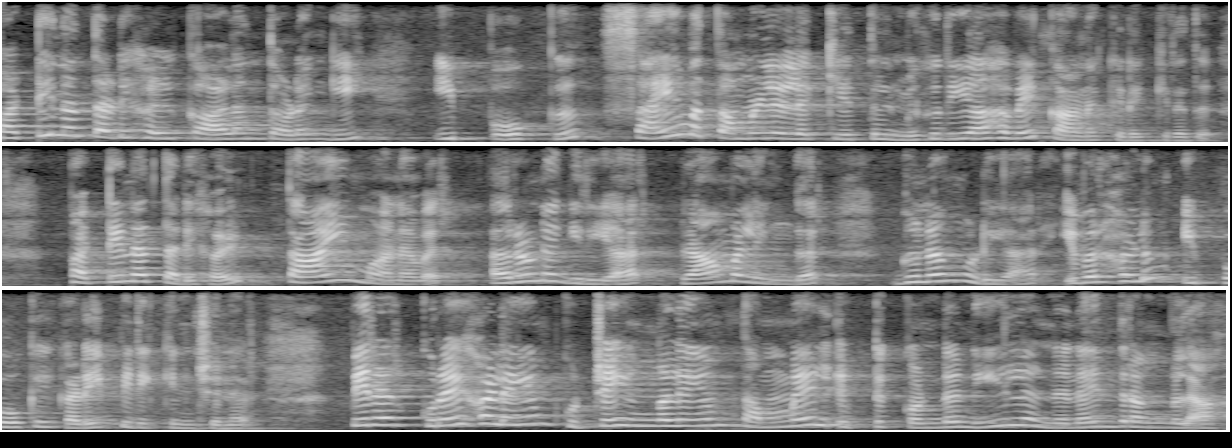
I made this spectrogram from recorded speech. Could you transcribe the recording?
பட்டினத்தடிகள் காலம் தொடங்கி இப்போக்கு சைவ தமிழ் இலக்கியத்தில் மிகுதியாகவே காண கிடைக்கிறது. பட்டினத்தடிகள் தாயுமானவர் அருணகிரியார் ராமலிங்கர் குணங்குடியார் இவர்களும் இப்போக்கை கடைபிடிக்கின்றனர் பிறர் குறைகளையும் குற்றயங்களையும் தம்மேல் இட்டுக்கொண்டு நீல நினைந்திரங்களாக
